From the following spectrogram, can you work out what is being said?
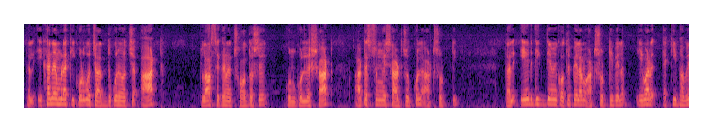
তাহলে এখানে আমরা কি করব? চার দুগুণে হচ্ছে আট প্লাস এখানে ছ দশে গুণ করলে ষাট, আটের সঙ্গে ষাট যোগ করলে আটষট্টি। তাহলে এর দিক দিয়ে আমি কত পেলাম? আটষট্টি পেলাম। এবার একইভাবে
